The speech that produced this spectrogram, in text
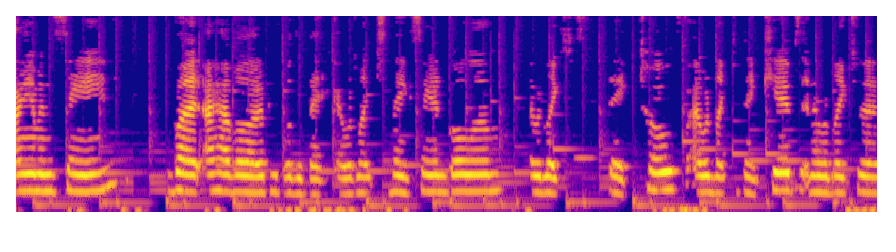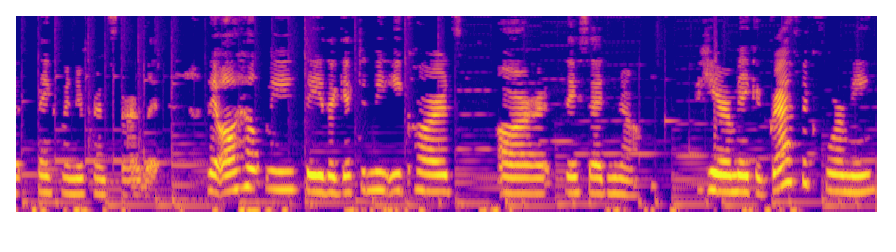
I am insane, but I have a lot of people to thank. I would like to thank Sand Golem, I would like to thank Toph, I would like to thank Kibbs, and I would like to thank my new friend Starlit. They all helped me. They either gifted me e-cards or they said, you know, here, make a graphic for me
